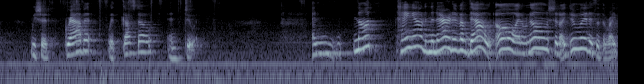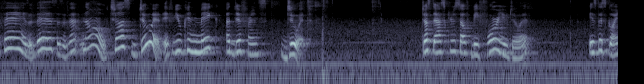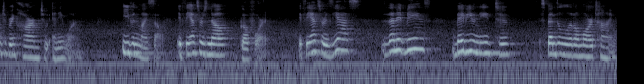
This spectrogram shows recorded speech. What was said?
We should grab it with gusto and do it. And not hang out in the narrative of doubt. Oh, I don't know. Should I do it? Is it the right thing? Is it this? Is it that? No, just do it. If you can make a difference, do it. Just ask yourself before you do it is this going to bring harm to anyone, even myself? If the answer is no, go for it. If the answer is yes, then it means maybe you need to spend a little more time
